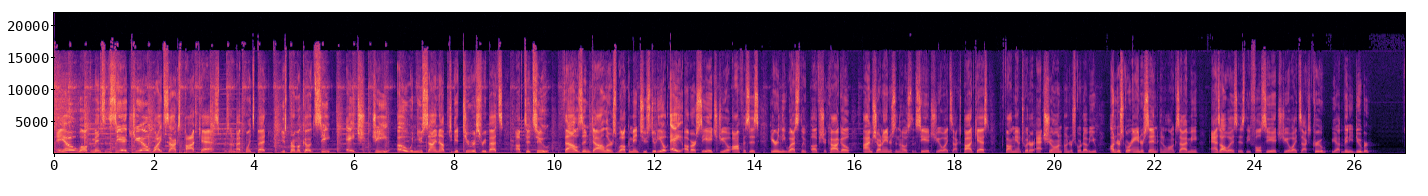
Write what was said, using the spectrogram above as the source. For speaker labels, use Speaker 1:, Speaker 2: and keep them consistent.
Speaker 1: Heyo, welcome into the CHGO White Sox podcast presented by PointsBet. Use promo code CHGO when you sign up to get two risk free bets up to $2,000. Welcome into Studio A of our CHGO offices here in the West Loop of Chicago. I'm Sean Anderson, the host of the CHGO White Sox podcast. Follow me on Twitter at Sean underscore W underscore Anderson. And alongside me, as always, is the full CHGO White Sox crew. You got Vinnie Duber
